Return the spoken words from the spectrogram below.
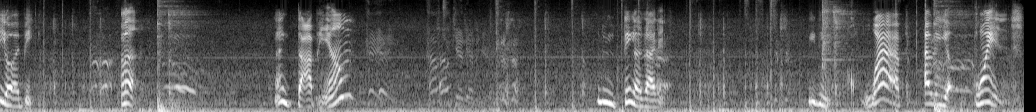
Be. Uh. Can I stop him? What do you think I got it? You did crap out of your friends.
